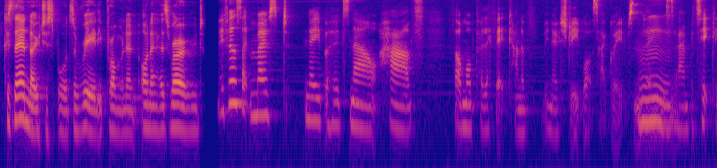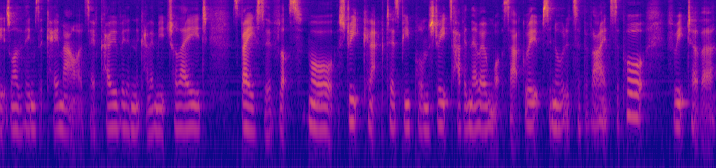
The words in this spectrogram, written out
because their notice boards are really prominent on Ayres Road. It feels like most neighbourhoods now have far more prolific kind of you know street WhatsApp groups and things. Mm. And particularly, it's one of the things that came out, I'd say, of COVID and the kind of mutual aid space of lots more street connectors, people on the streets having their own WhatsApp groups in order to provide support for each other.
